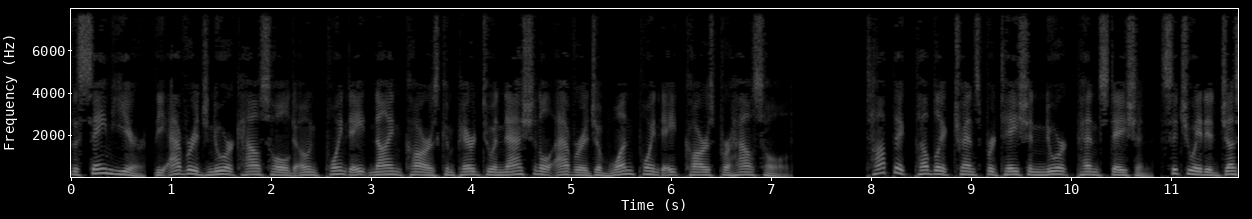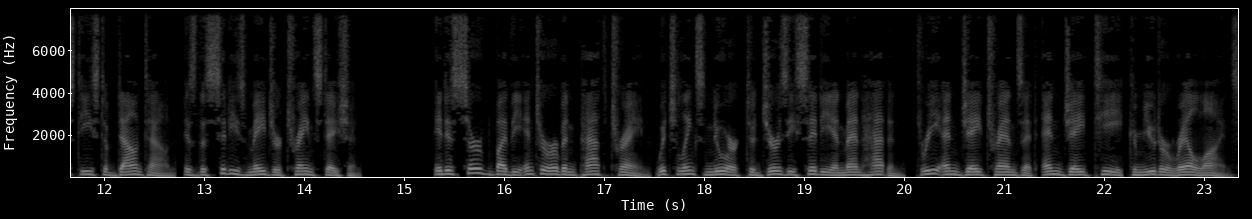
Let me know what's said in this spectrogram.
The same year, the average Newark household owned 0.89 cars compared to a national average of 1.8 cars per household. Topic public transportation Newark Penn Station, situated just east of downtown, is the city's major train station. It is served by the Interurban Path train which links Newark to Jersey City and Manhattan, three NJ Transit NJT commuter rail lines,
